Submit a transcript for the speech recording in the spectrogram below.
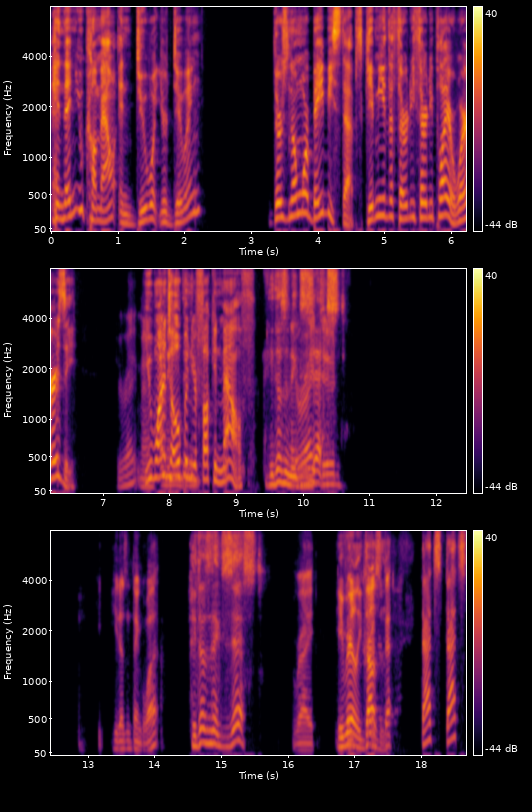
and then you come out and do what you're doing, there's no more baby steps. Give me the 30 30 player. Where is he? You're right, man. You wanted I to open your fucking mouth. He doesn't You're right, exist. dude. He- he doesn't think what? He doesn't exist. Right. He really Chris, doesn't. that- that's that's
